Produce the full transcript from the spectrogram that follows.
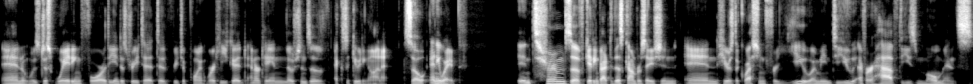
and was just waiting for the industry to to reach a point where he could entertain notions of executing on it. So anyway, in terms of getting back to this conversation, and here's the question for you I mean, do you ever have these moments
